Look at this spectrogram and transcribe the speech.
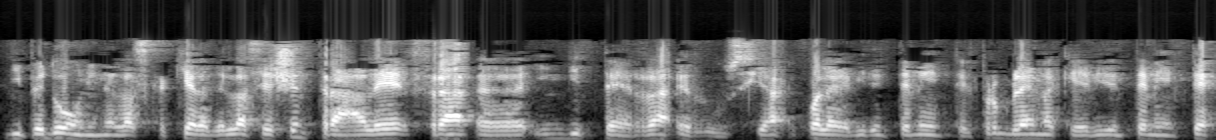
di pedoni nella scacchiera dell'Asia centrale fra eh, Inghilterra e Russia. Qual è evidentemente il problema? Che evidentemente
